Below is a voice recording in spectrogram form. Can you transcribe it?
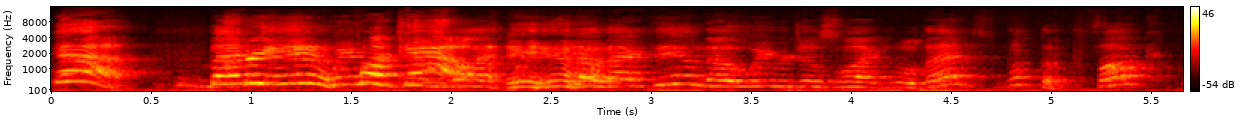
Yeah. Back Freak then the we were just out. like, yeah, back then though we were just like, "Well, that's what the fuck."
